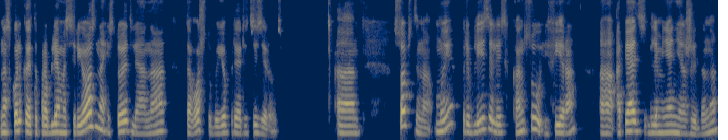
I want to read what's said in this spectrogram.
насколько эта проблема серьезна и стоит ли она того, чтобы ее приоритизировать. А, Собственно, мы приблизились к концу эфира. А, опять для меня неожиданно,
